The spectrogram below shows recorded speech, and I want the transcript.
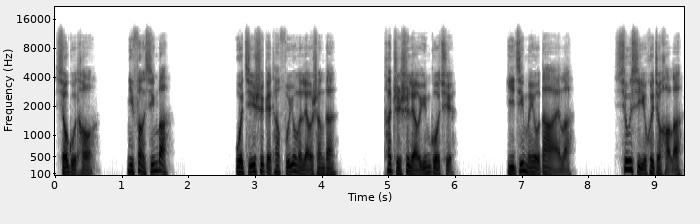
小骨头，你放心吧。”我及时给他服用了疗伤丹，他只是了晕过去，已经没有大碍了，休息一会就好了。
